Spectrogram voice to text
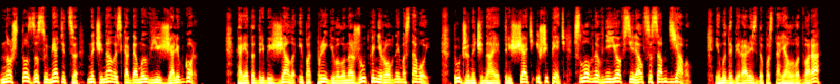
но что за сумятица начиналась, когда мы въезжали в город? Карета дребезжала и подпрыгивала на жутко неровной мостовой, тут же начиная трещать и шипеть, словно в нее вселялся сам дьявол. И мы добирались до постоялого двора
